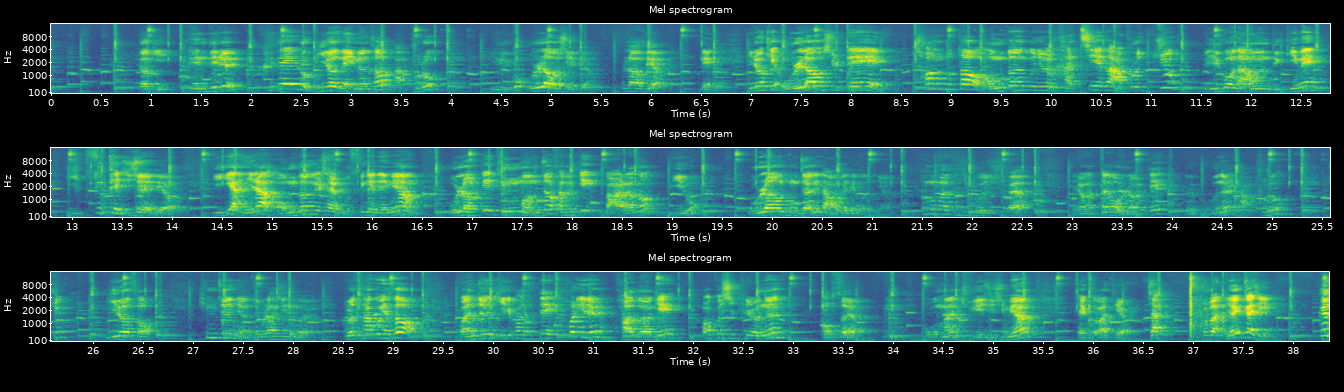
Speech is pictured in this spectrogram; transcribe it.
여기 밴드를 그대로 밀어내면서 앞으로 밀고 올라오셔야 돼요. 올라오세요? 네. 이렇게 올라오실 때 처음부터 엉덩이 근육을 같이 해서 앞으로 쭉 밀고 나오는 느낌에 익숙해지셔야 돼요. 이게 아니라 엉덩이를 잘 못 쓰게 되면 올라올 때 등 먼저 가볍게 말아서 위로 올라온 동작이 나오게 되거든요. 한 번만 다시 보여주실까요? 내려갔다가 올라올 때 이 부분을 앞으로 쭉 밀어서 힘주는 연습을 하시는 거예요. 그렇다고 해서 완전히 기립했을 때 허리를 과도하게 꺾으실 필요는 없어요. 음, 그것만 주의해 주시면 될 것 같아요. 자, 골반 여기까지 끝!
